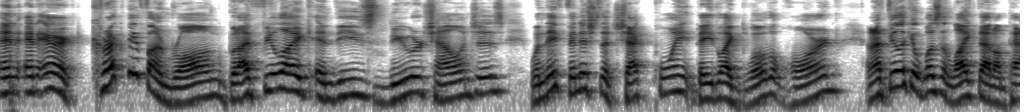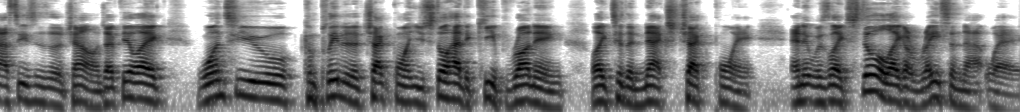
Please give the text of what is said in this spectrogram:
And and Eric, correct me if I'm wrong, but I feel like in these newer challenges, when they finish the checkpoint, they like blow the horn, And I feel like it wasn't like that on past seasons of the challenge. I feel like once you completed a checkpoint, you still had to keep running like to the next checkpoint. And it was like still like a race in that way.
